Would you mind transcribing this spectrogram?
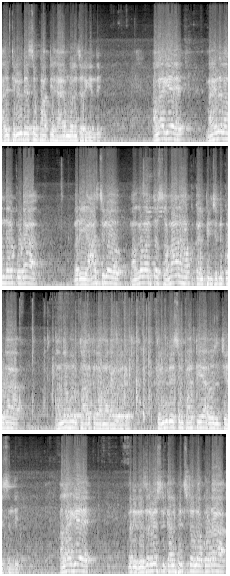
అది తెలుగుదేశం పార్టీ హయాంలోనే జరిగింది. అలాగే మహిళలందరూ కూడా మరి ఆస్తిలో మగవారితో సమాన హక్కు కల్పించింది కూడా నందమూరి తారక రామారావు గారు. తెలుగుదేశం పార్టీ ఆ రోజు చేసింది. అలాగే మరి రిజర్వేషన్ కల్పించడంలో కూడా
